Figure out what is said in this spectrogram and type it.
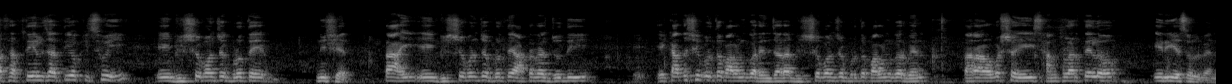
অর্থাৎ তেল জাতীয় কিছুই এই বিশ্বপঞ্চক ব্রতে নিষেধ। তাই এই বিশ্বপঞ্চক ব্রতে আপনারা যদি একাদশী ব্রত পালন করেন, যারা বিশ্বপঞ্চক ব্রত পালন করবেন, তারা অবশ্যই এই সানফ্লাওয়ার তেলও এড়িয়ে চলবেন।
